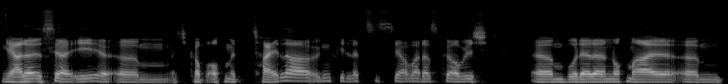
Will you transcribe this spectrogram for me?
Ja, da ist ja eh, ähm, ich glaube auch mit Tyler irgendwie letztes Jahr war das, glaube ich, ähm, wo der dann nochmal ähm,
